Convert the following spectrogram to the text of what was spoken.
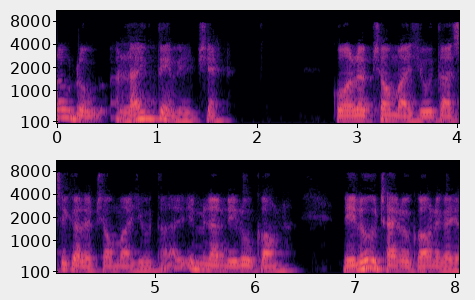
လုပ်တော့အလိုက်တင်လေးဖြစ်ကိုယ်ကလည်းဖြောင်းမှယူတာစိတ်ကလည်းဖြောင်းမှယူတာအင်မတန်နေလို့ကောင်းတာနေလို့ထိုင်လို့ကောင်းတဲ့ကကြ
